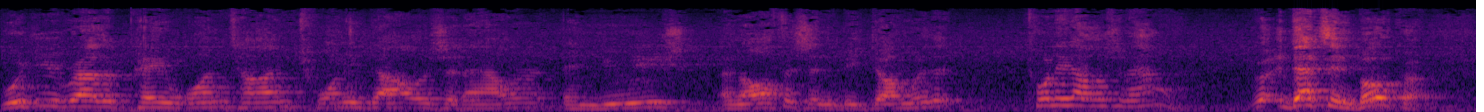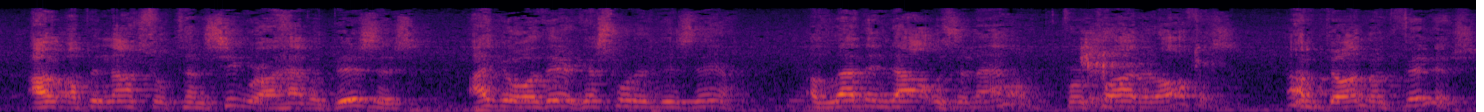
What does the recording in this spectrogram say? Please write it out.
would you rather pay one time $20 an hour and use an office and be done with it? $20 an hour. That's in Boca. I'm up in Knoxville, Tennessee, where I have a business. I go there. Guess what it is there? $11 an hour for a private office. I'm done. I'm finished.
